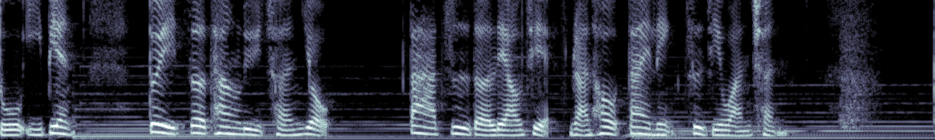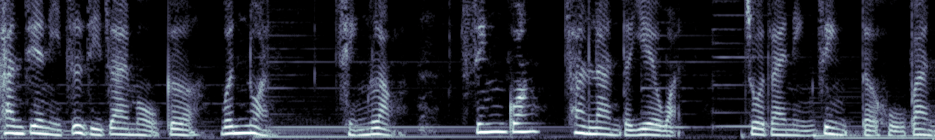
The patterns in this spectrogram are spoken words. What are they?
读一遍。对这趟旅程有大致的了解，然后带领自己完成。看见你自己在某个温暖、晴朗、星光灿烂的夜晚，坐在宁静的湖畔，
